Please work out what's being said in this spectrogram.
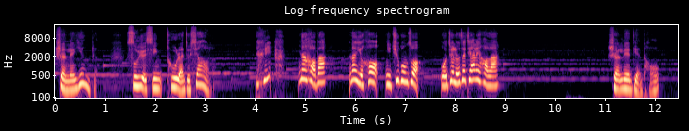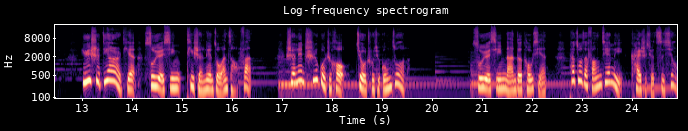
沈炼应着，苏月心突然就笑了。嘿，那好吧，那以后你去工作，我就留在家里好啦。沈炼点头。于是第二天，苏月心替沈炼做完早饭，沈炼吃过之后就出去工作了。苏月心难得偷闲。她坐在房间里开始学刺绣，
